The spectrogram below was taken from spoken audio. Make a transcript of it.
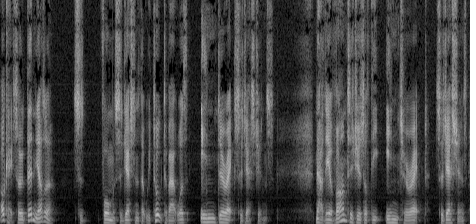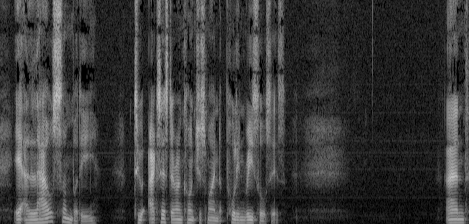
Okay, so then the other su- form of suggestions that we talked about was indirect suggestions. Now, the advantages of the indirect suggestions, it allows somebody to access their unconscious mind to pull in resources. And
